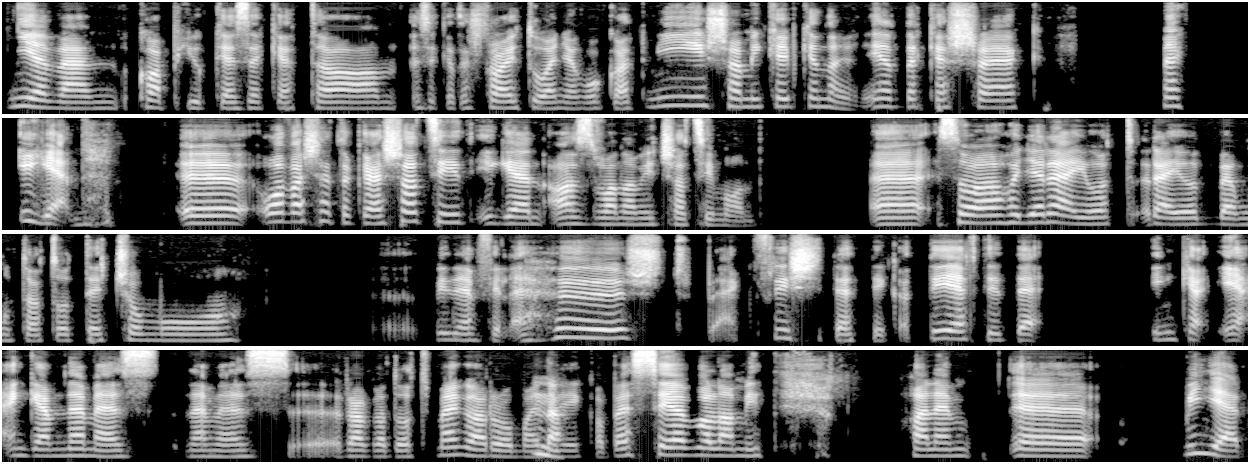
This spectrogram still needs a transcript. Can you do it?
nyilván kapjuk ezeket a, ezeket a sajtóanyagokat mi is, amik egyébként nagyon érdekesek, meg igen, ö, olvassátok el Sacit, igen, az van, amit Saci mond. Ö, szóval, hogy a Riot, Riot bemutatott egy csomó mindenféle hőst, meg frissítették a TFT-t, de inkább, engem nem ez, nem ez ragadott meg, arról majd Na. Réka beszél valamit, hanem ö, mindjárt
